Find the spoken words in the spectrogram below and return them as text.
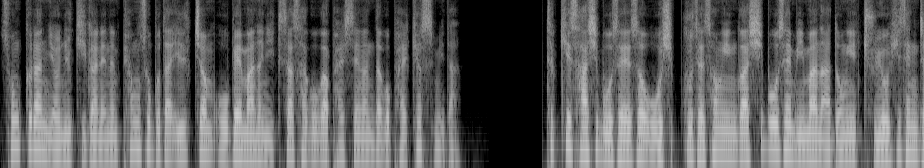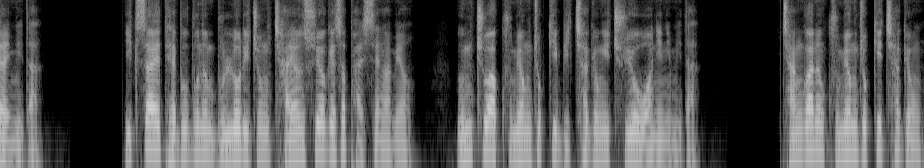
손끌한 연휴 기간에는 평소보다 1.5배 많은 익사 사고가 발생한다고 밝혔습니다. 특히 45세에서 59세 성인과 15세 미만 아동이 주요 희생자입니다. 익사의 대부분은 물놀이 중 자연 수역에서 발생하며 음주와 구명조끼 미착용이 주요 원인입니다. 장관은 구명조끼 착용,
